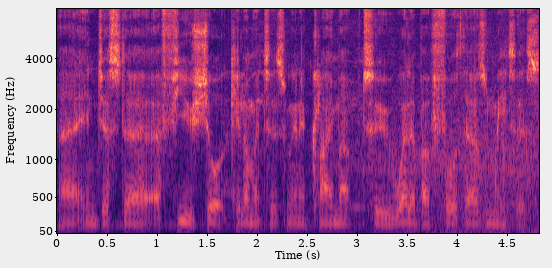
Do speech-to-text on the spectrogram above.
Uh, in just a, a few short kilometers, we're going to climb up to well above 4,000 meters.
